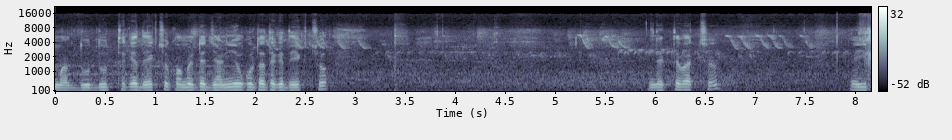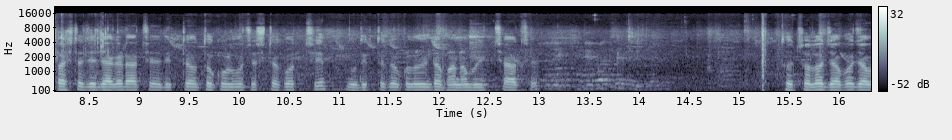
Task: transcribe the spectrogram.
আমার, দূর দূর থেকে দেখছ কমেন্টে জানিও কোথা থেকে দেখছ। দেখতে পাচ্ছ? এই পাশটা যে জায়গাটা আছে এদিকটাও তো করব চেষ্টা করছি। ওদিক থেকেও কলোনিটা বানাবো ইচ্ছা আছে। তো চলো যাব যাব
